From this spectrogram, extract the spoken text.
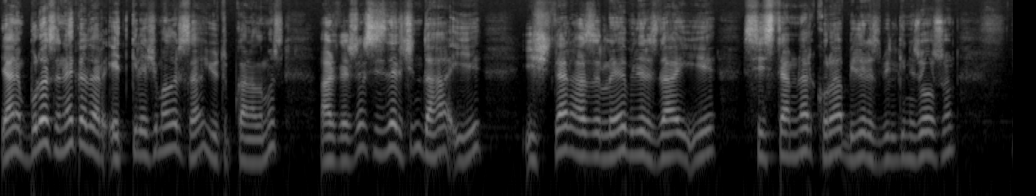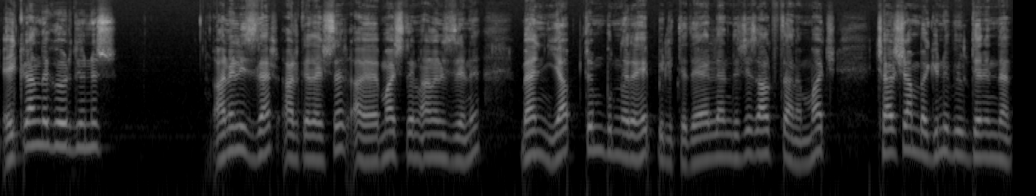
Yani burası ne kadar etkileşim alırsa YouTube kanalımız arkadaşlar sizler için daha iyi işler hazırlayabiliriz. Daha iyi sistemler kurabiliriz. Bilginiz olsun. Ekranda gördüğünüz analizler arkadaşlar e, maçların analizlerini ben yaptım. Bunları hep birlikte değerlendireceğiz. 6 tane maç çarşamba günü bülteninden.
